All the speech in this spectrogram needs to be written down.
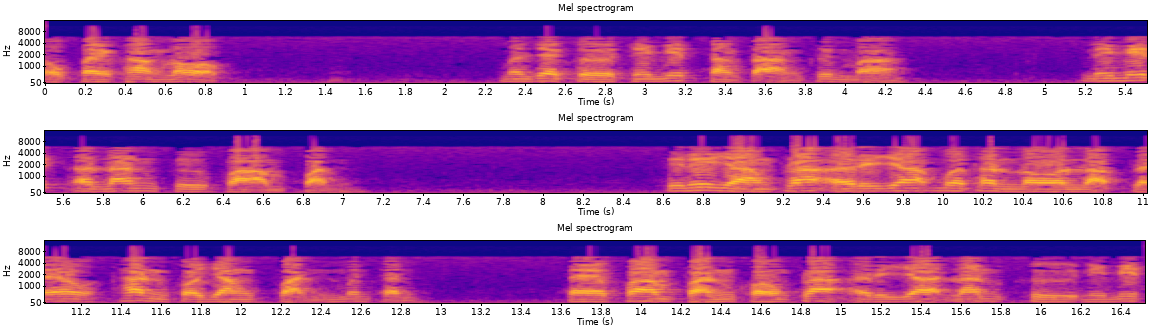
ออกไปข้างนอก มันจะเกิดนิมิตต่างๆขึ้นมา นิมิตอันนั้นคือความฝัน ทีนี้อย่างพระอริยะเมื่อท่านนอนหลับแล้ว ท่านก็ยังฝันเหมือนกัน แต่ความฝันของพระอริยะนั้นคือนิมิต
